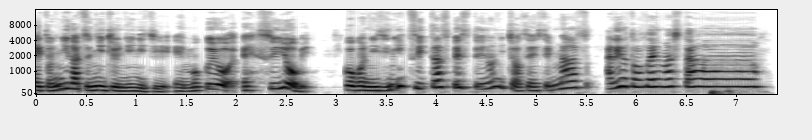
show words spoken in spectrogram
えっ、ー、と、2月22日、えー、木曜、えー、水曜日、午後2時にツイッタースペースというのに挑戦してみます。ありがとうございました。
